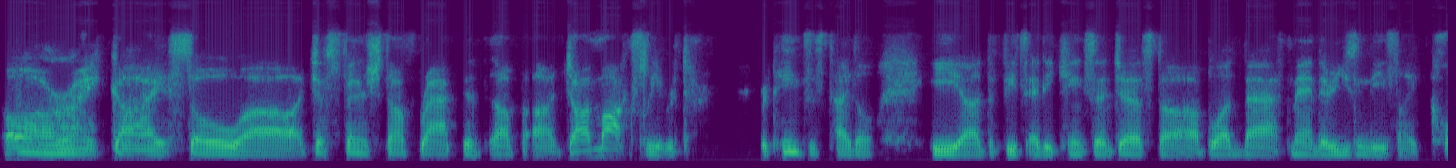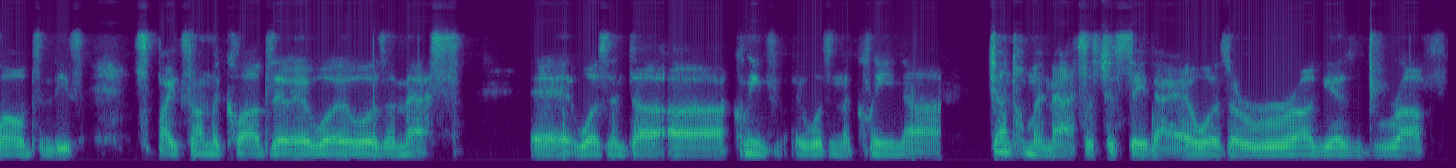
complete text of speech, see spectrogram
All right, guys. So uh, just finished up, wrapped it up. Uh, Jon Moxley ret- retains his title. He uh, defeats Eddie Kingston. Just a bloodbath, man. They're using these like clubs and these spikes on the clubs. It, it, it was a mess. It wasn't a, a clean. It wasn't a clean uh, gentleman match. Let's just say that it was a rugged, rough.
